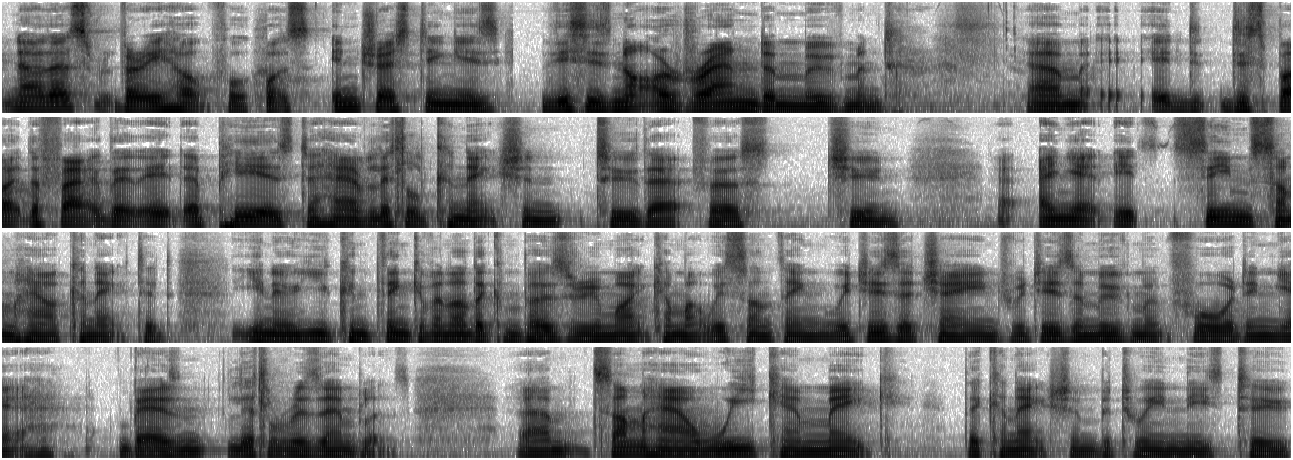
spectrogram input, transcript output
No, that's very helpful. What's interesting is this is not a random movement. Um, it, despite the fact that it appears to have little connection to that first tune, and yet it seems somehow connected. You know, you can think of another composer who might come up with something which is a change, which is a movement forward, and yet bears little resemblance. Um, somehow we can make the connection between these two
